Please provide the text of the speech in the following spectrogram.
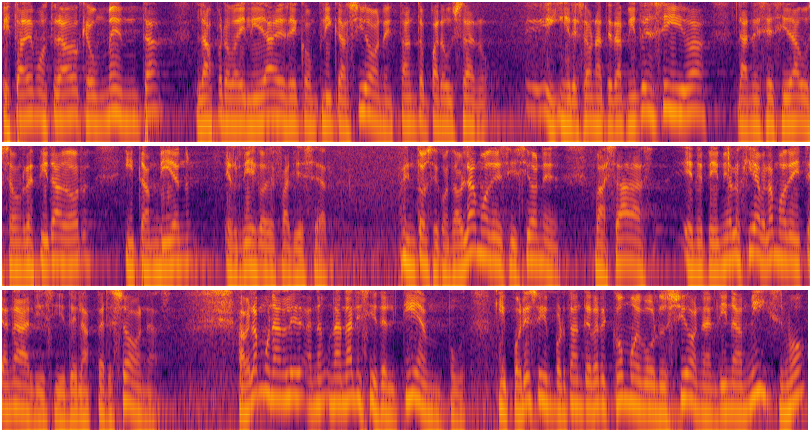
está demostrado que aumenta las probabilidades de complicaciones, tanto para usar eh, ingresar a una terapia intensiva, la necesidad de usar un respirador y también el riesgo de fallecer. Entonces, cuando hablamos de decisiones basadas en epidemiología, hablamos de este análisis de las personas, Hablamos un análisis del tiempo y por eso es importante ver cómo evoluciona el dinamismo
